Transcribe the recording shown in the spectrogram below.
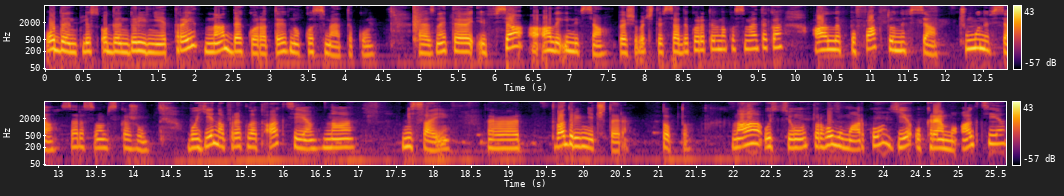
1 плюс 1 дорівнює 3 на декоративну косметику. Е, Знаєте, вся, але і не вся. Пише, бачите, вся декоративна косметика, але по факту не вся. Чому не вся? Зараз вам скажу. Бо є, наприклад, акція на Місаї 2 дорівнює 4. Тобто на ось цю торгову марку є окремо акція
